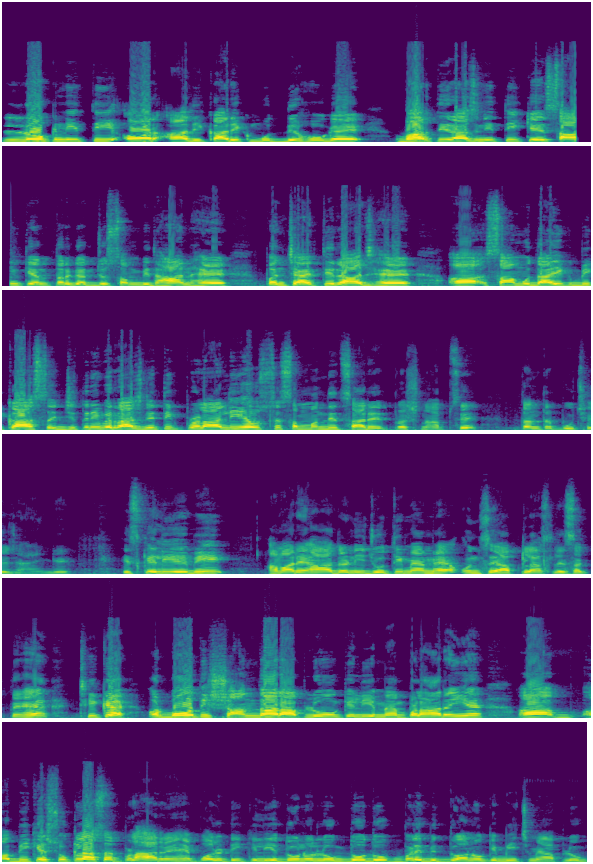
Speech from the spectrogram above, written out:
लोक नीति और आधिकारिक मुद्दे हो गए। भारतीय राजनीति के शासन के अंतर्गत जो संविधान है, पंचायती राज है सामुदायिक विकास जितनी भी राजनीतिक प्रणाली है, उससे संबंधित सारे प्रश्न आपसे तंत्र पूछे जाएँगे। इसके लिए भी हमारे यहाँ आदरणीय ज्योति मैम है, उनसे आप क्लास ले सकते हैं, ठीक है? और बहुत ही शानदार आप लोगों के लिए मैम पढ़ा रही हैं। बी के शुक्ला सर पढ़ा रहे हैं पॉलिटी के लिए, दोनों लोग, दो दो बड़े विद्वानों के बीच में आप लोग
